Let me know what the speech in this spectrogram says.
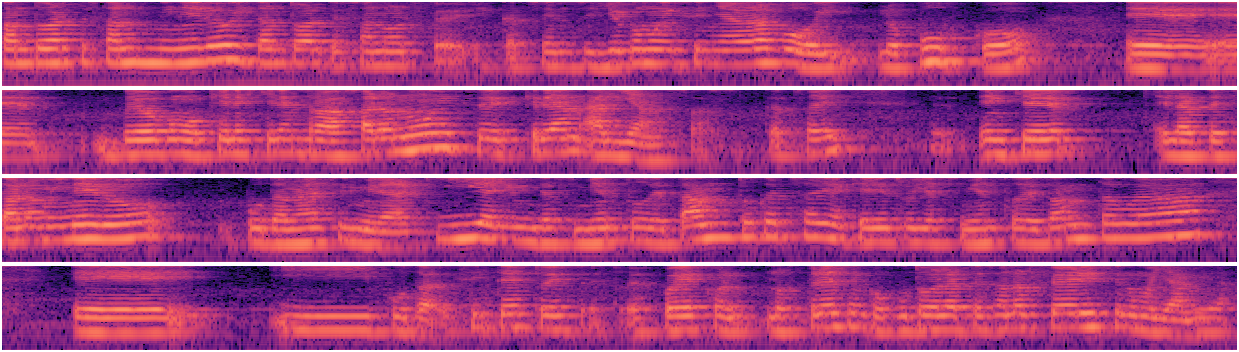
tanto artesanos mineros y tanto artesanos orfebres, ¿cachai? Entonces yo como diseñadora voy, los busco, eh, veo como quienes quieren trabajar o no y se crean alianzas, ¿cachai? En que el artesano minero, puta, me va a decir, mira, aquí hay un yacimiento de tanto, ¿cachai? Aquí hay otro yacimiento de tanta, weá, eh, y puta, existe esto y esto, esto. Después con los tres en conjunto con el artesano orfebre dice como, ya, mira,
